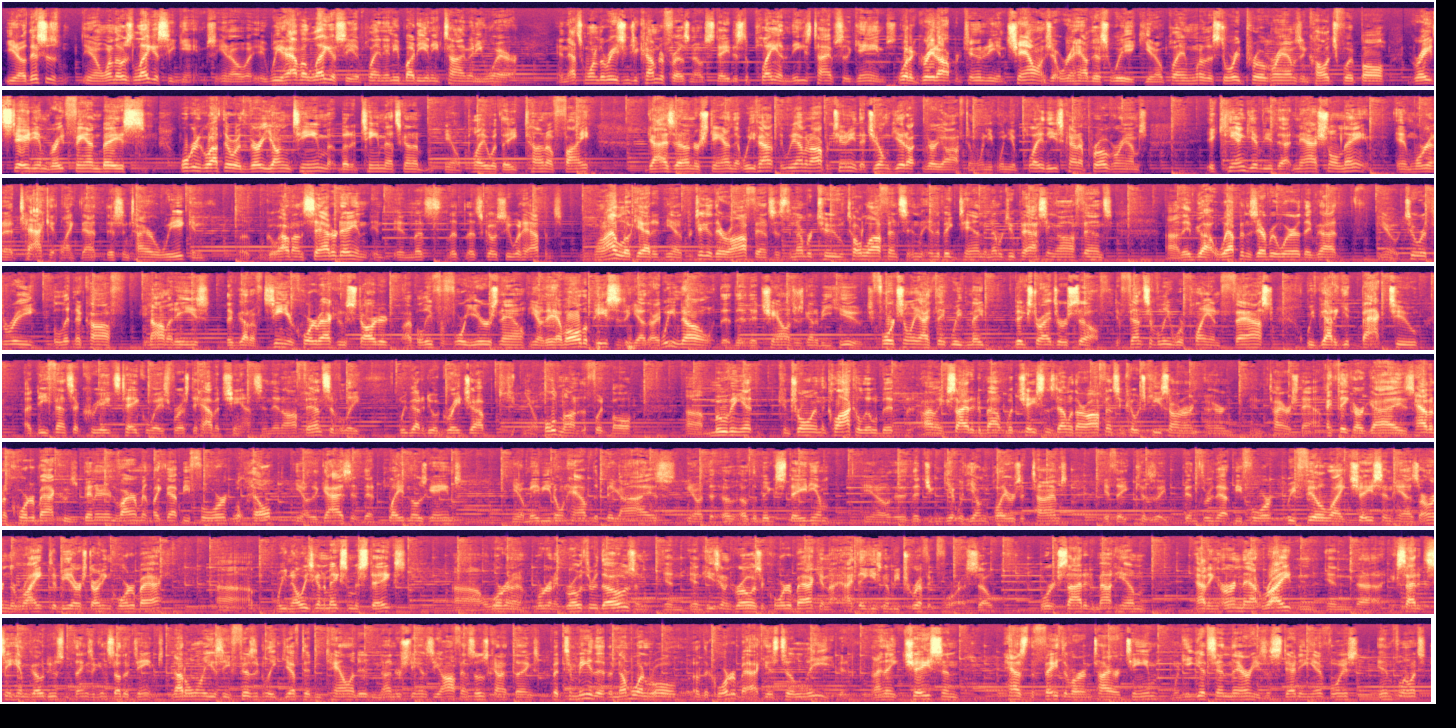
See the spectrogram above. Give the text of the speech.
You know, this is, you know, one of those legacy games. You know, we have a legacy of playing anybody, anytime, anywhere. And that's one of the reasons you come to Fresno State is to play in these types of games. What a great opportunity and challenge that we're going to have this week. You know, playing one of the storied programs in college football, great stadium, great fan base. We're going to go out there with a very young team, but a team that's going to, you know, play with a ton of fight. Guys that understand that we've we have an opportunity that you don't get very often when you when you play these kind of programs it can give you that national name. And we're going to attack it like that this entire week and uh, go out on Saturday and, and, and let's let, us let us go see what happens. When I look at it, you know, particularly their offense, it's the number two total offense in, in the Big Ten, the number two passing offense. Uh, they've got weapons everywhere. They've got you know two or three Biletnikoff nominees. They've got a senior quarterback who started, I believe, for four years now. You know, they have all the pieces together. We know that the, the challenge is going to be huge. Fortunately, I think we've made big strides ourselves. Defensively, we're playing fast. We've got to get back to a defense that creates takeaways for us to have a chance. And then offensively, we've got to do a great job, you know, holding on to the football uh, moving it, controlling the clock a little bit. I'm excited about what Chason's done with our offense and Coach Kiesau and our, our, entire staff. I think our guys having a quarterback who's been in an environment like that before will help. You know, the guys that, that played in those games, you know, maybe you don't have the big eyes, you know, the, of the big stadium, you know, that, that you can get with young players at times if they because they've been through that before. We feel like Chason has earned the right to be our starting quarterback. Uh, we know he's going to make some mistakes. Uh, we're gonna we're gonna grow through those, and, and, and he's gonna grow as a quarterback, and I, I, think he's gonna be terrific for us. So we're excited about him having earned that right, and, and uh, excited to see him go do some things against other teams. Not only is he physically gifted and talented and understands the offense, those kind of things, but to me, the, the number one role of the quarterback is to lead. And I think Chason has the faith of our entire team. When he gets in there, he's a steadying influence. influence.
